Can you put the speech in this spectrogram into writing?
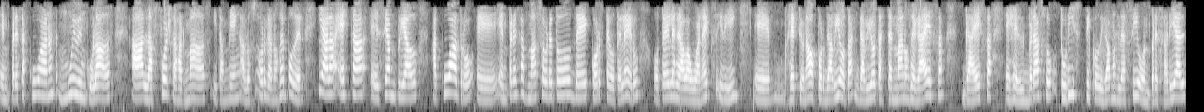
empresas cubanas muy vinculadas a las Fuerzas Armadas y también a los órganos de poder y ahora esta eh, se ha ampliado a cuatro eh, empresas más, sobre todo de corte hotelero, hoteles de Abaguanex y eh, gestionados por Gaviota. Gaviota está en manos de Gaesa, Gaesa es el brazo turístico, digámosle así, o empresarial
